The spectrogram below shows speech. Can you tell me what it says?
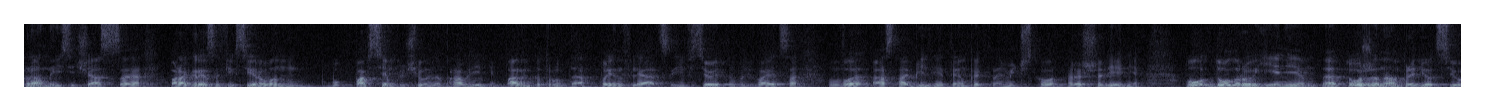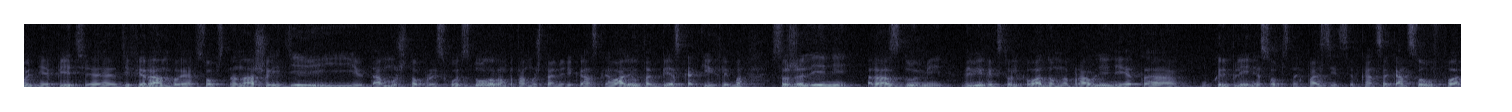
раны, и сейчас э, прогресс зафиксирован по всем ключевым направлениям, по рынку труда, по инфляции, и все это выливается в э, стабильные темпы экономического расширения. По доллару иене э, тоже нам придется сегодня петь э, дифирамбы, собственно, нашей идеи и тому, что происходит с долларом, потому что американская валюта без каких-либо сожалений, раздумий двигается только в одном направлении, это укрепление собственных позиций. В конце концов, э,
